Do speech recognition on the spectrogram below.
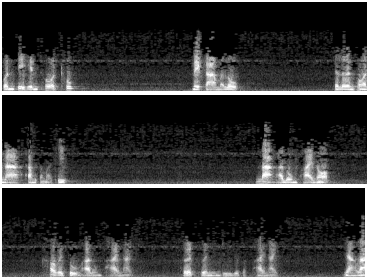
คนที่เห็นโทษทุกข์ในกามโลกจเจริญภาวนาทำสมาธิละอารมณ์ภายนอก เข้าไปสู่อารมณ์ภายใน เพิดเพลินยินดีอยู่กับภายใน อย่างละ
